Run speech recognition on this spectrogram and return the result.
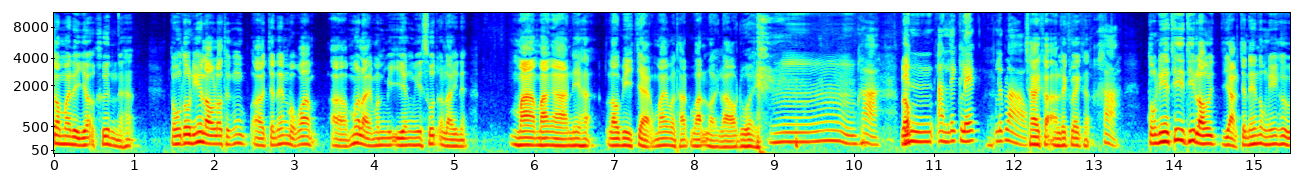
ก็ไม่ได้เยอะขึ้นนะฮะตรงตรงนี้เราเราถึงจะเน้นบอกว่าเมื่อไหร่มันมีเอียงมีซุดอะไรเนี่ย มามางานนี่ฮะเรามีแจกไม้บรรทัดวัดลอยลาวด้วย อืมค่ะเป็นอันเล็กๆ หรือเปล่า ใช่ครับอันเล็กๆค่ะ ตรงนี้ที่ที่เราอยากจะเน้นตรงนี้คือ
